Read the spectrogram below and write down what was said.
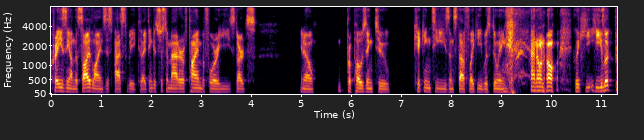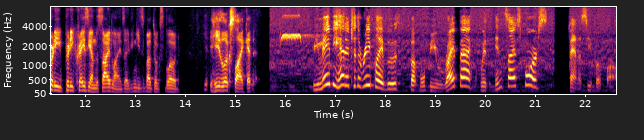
crazy on the sidelines this past week. I think it's just a matter of time before he starts, you know, proposing to kicking tees and stuff like he was doing. I don't know. Like he, he looked pretty pretty crazy on the sidelines. I think he's about to explode. He looks like it. We may be headed to the replay booth, but we'll be right back with Inside Sports Fantasy Football.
